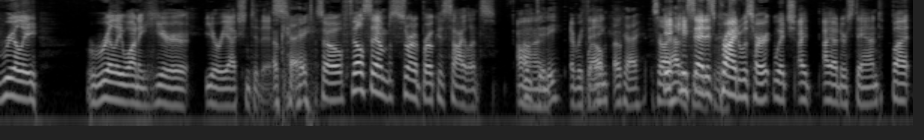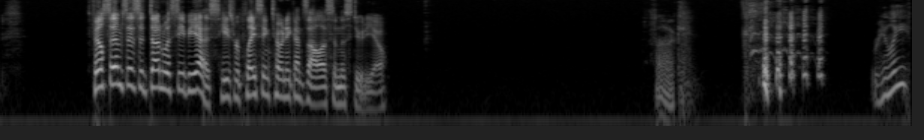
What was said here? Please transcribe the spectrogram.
really, really want to hear your reaction to this. Okay. So Phil Simms sort of broke his silence on Oh, did he? everything. Well, okay. So he, he said his pride was hurt, which I, I understand, but Phil Simms isn't done with CBS. He's replacing Tony Gonzalez in the studio. Fuck. really?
